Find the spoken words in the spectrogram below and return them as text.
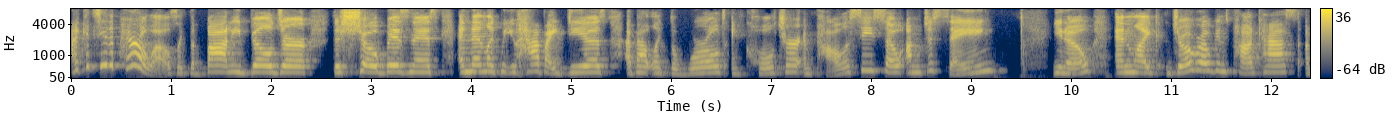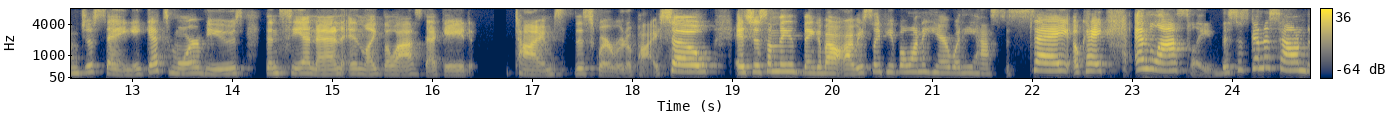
I could see the parallels, like the bodybuilder, the show business, and then like but you have ideas about like the world and culture and policy. So I'm just saying, you know, and like Joe Rogan's podcast, I'm just saying it gets more views than CNN in like the last decade times the square root of pi. So it's just something to think about. Obviously, people want to hear what he has to say. Okay. And lastly, this is going to sound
